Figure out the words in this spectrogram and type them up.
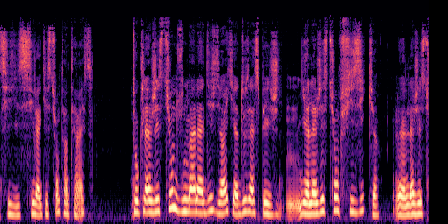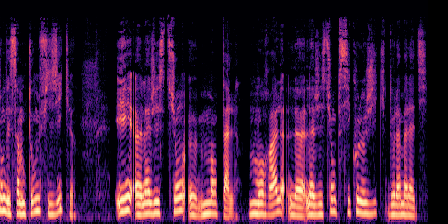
si, si la question t'intéresse. Donc, la gestion d'une maladie, je dirais qu'il y a deux aspects. Il y a la gestion physique, la gestion des symptômes physiques et la gestion mentale, morale, la gestion psychologique de la maladie.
